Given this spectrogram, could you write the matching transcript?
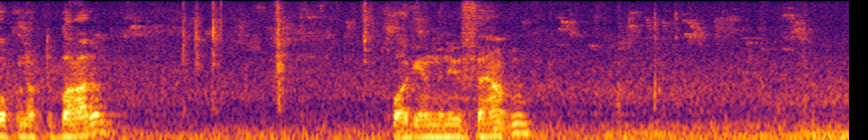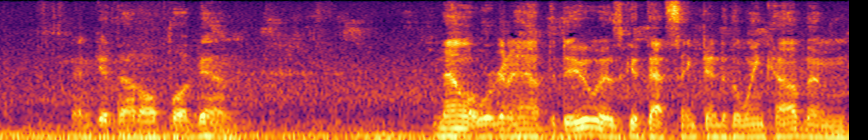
Open up the bottom, plug in the new fountain, and get that all plugged in. Now what we're going to have to do is get that synced into the Wink Hub and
